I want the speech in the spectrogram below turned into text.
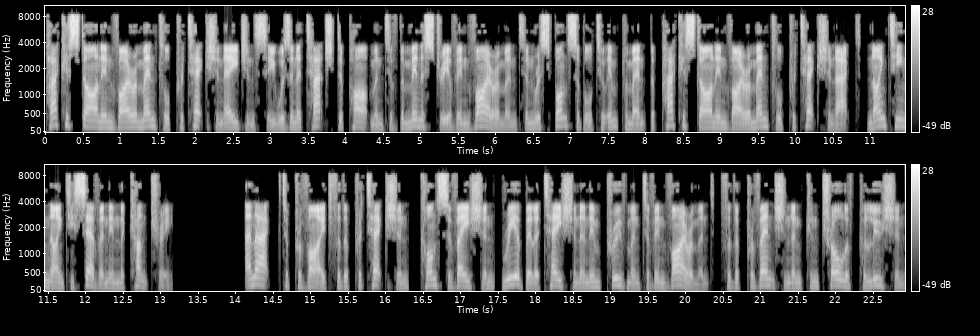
Pakistan Environmental Protection Agency was an attached department of the Ministry of Environment and responsible to implement the Pakistan Environmental Protection Act, 1997 in the country. An act to provide for the protection, conservation, rehabilitation and improvement of environment, for the prevention and control of pollution,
